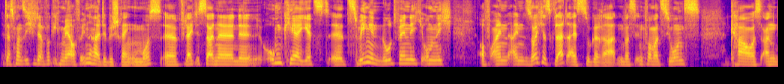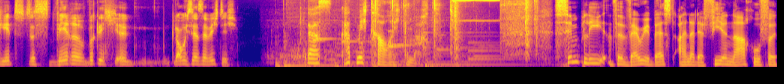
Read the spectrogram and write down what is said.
dass man sich wieder wirklich mehr auf Inhalte beschränken muss. Äh, vielleicht ist da eine, eine Umkehr jetzt äh, zwingend notwendig, um nicht auf ein, ein solches Glatteis zu geraten, was Informationschaos angeht. Das wäre wirklich, äh, glaube ich, sehr, sehr wichtig. Das hat mich traurig gemacht. Simply the Very Best, einer der vielen Nachrufe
